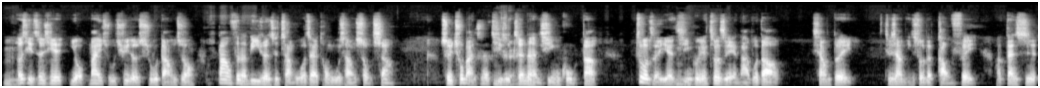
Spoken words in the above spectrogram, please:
嗯，而且这些有卖出去的书当中，大部分的利润是掌握在通路商手上，所以出版社其实真的很辛苦，那作者也很辛苦，因为作者也拿不到相对。就像您说的稿费啊，但是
